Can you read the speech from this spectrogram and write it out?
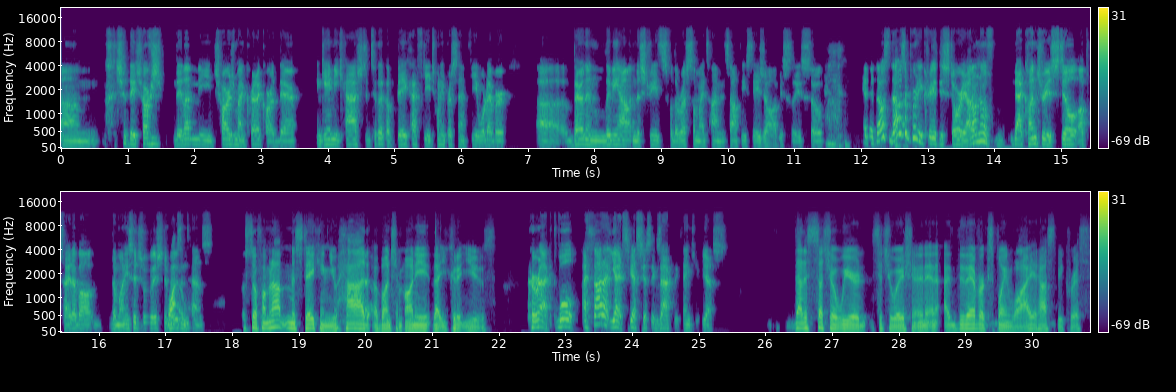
Um, they charged. They let me charge my credit card there and gave me cash. It took like a big hefty twenty percent fee or whatever uh, better than living out in the streets for the rest of my time in Southeast Asia, obviously. So yeah, that was that was a pretty crazy story. I don't know if that country is still uptight about the money situation. It was intense. So, if I'm not mistaken, you had a bunch of money that you couldn't use. Correct. Well, I thought, yes, yes, yes, exactly. Thank you. Yes. That is such a weird situation. And, and uh, did they ever explain why it has to be Chris?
